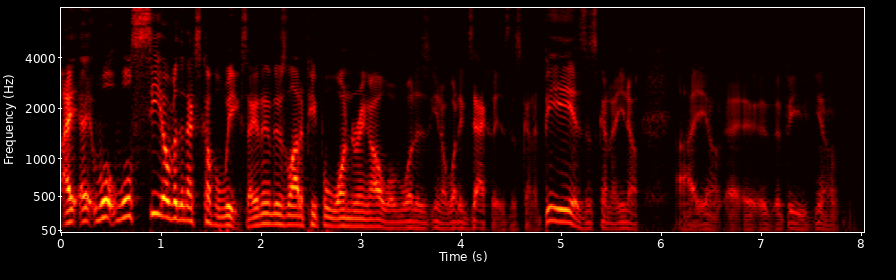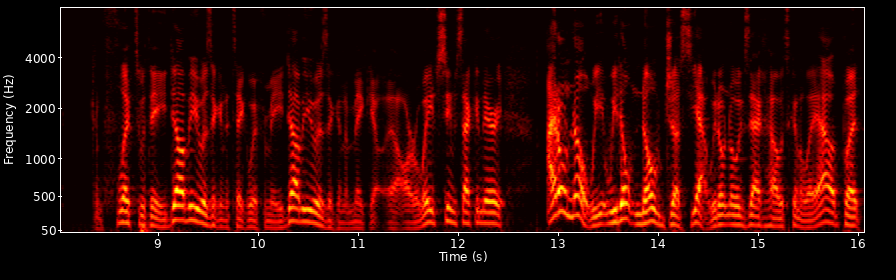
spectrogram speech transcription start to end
I, I we'll, we'll see over the next couple weeks. I think there's a lot of people wondering, oh well, what is you know what exactly is this going to be? Is this going to you know uh, you know uh, be you know conflict with AEW? Is it going to take away from AEW? Is it going to make ROH seem secondary? I don't know. We we don't know just yet. We don't know exactly how it's going to lay out, but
